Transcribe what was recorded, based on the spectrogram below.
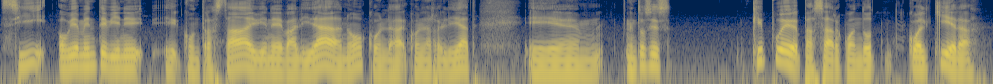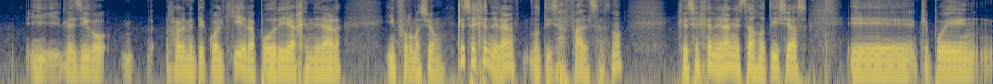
Sí, obviamente viene eh, contrastada y viene validada ¿no? con, la, con la realidad. Eh, entonces, ¿Qué puede pasar cuando cualquiera, y les digo, realmente cualquiera podría generar información? ¿Qué se generan? Noticias falsas, ¿no? Que se generan estas noticias eh, que pueden,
